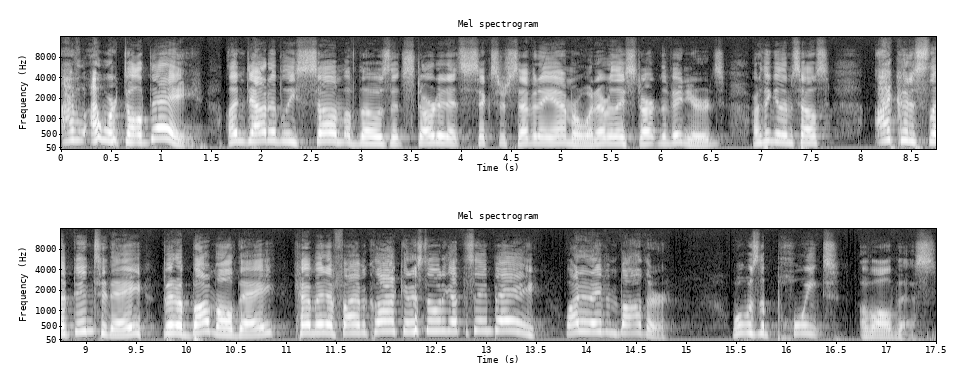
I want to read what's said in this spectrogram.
I, worked all day undoubtedly some of those that started at 6 or 7 a.m. or whenever they start in the vineyards are thinking to themselves, I could have slept in today, been a bum all day, come in at 5 o'clock, and I still would have got the same pay. Why did I even bother? What was the point of all this?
